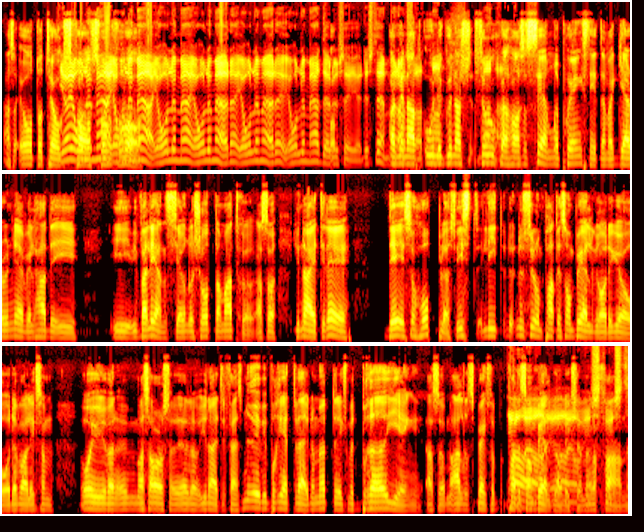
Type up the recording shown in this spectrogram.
Alltså återtågsfas ja, jag håller med, jag håller med, jag håller med, jag håller med dig, jag håller med dig, jag håller med det du säger. Det stämmer Jag menar alltså att, att Olle Gunnar Solskjaer har alltså sämre poängsnitt än vad Gary Neville hade i, i, i Valencia under 28 matcher. Alltså United är det är så hopplöst. Visst, lite, nu såg de Partizan Belgrad igår och det var liksom Oj, det var en massa Arsenal eller United-fans. Nu är vi på rätt väg. De mötte liksom ett brödgäng. Alltså med all respekt för Partizan ja, ja, Belgrad ja, liksom. men vad fan.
